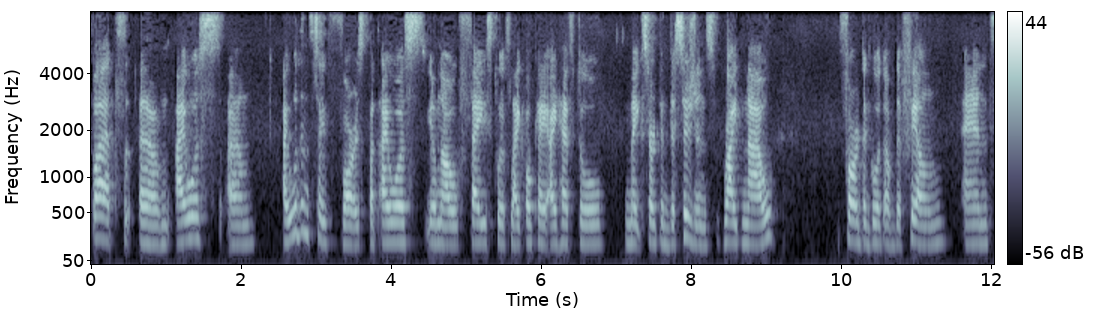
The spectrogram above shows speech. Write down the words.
But um, I was um, I wouldn't say forced, but I was, you know, faced with like, okay, I have to make certain decisions right now for the good of the film. And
